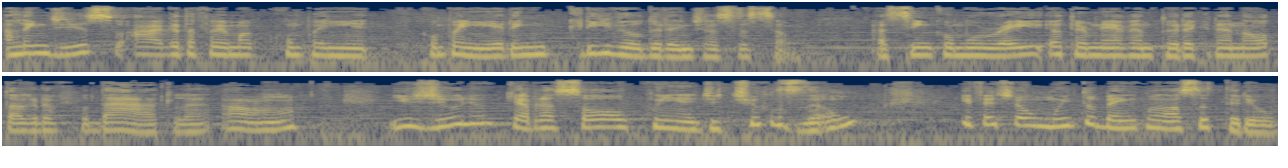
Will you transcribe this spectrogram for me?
Além disso, a Agatha foi uma companhia- companheira incrível durante a sessão. Assim como o Ray, eu terminei a aventura querendo autógrafo da Atla. Ah. E o Júlio, que abraçou a alcunha de tiozão e fechou muito bem com o nosso trio.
